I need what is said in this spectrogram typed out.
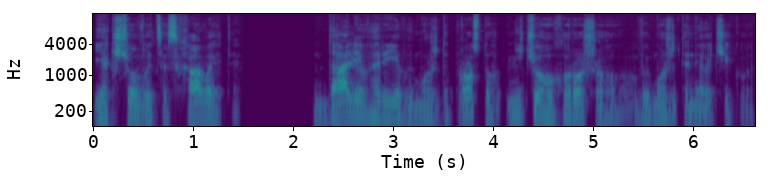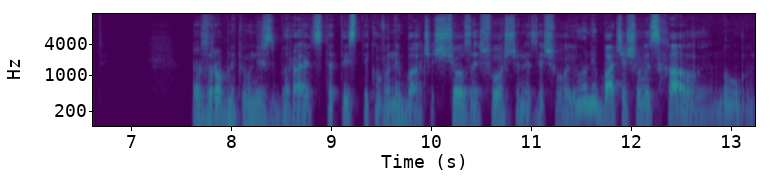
Якщо ви це схаваєте, далі в грі ви можете просто нічого хорошого ви можете не очікувати. Розробники вони ж збирають статистику, вони бачать, що зайшло, що не зайшло. І вони бачать, що ви схавали. Ну,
